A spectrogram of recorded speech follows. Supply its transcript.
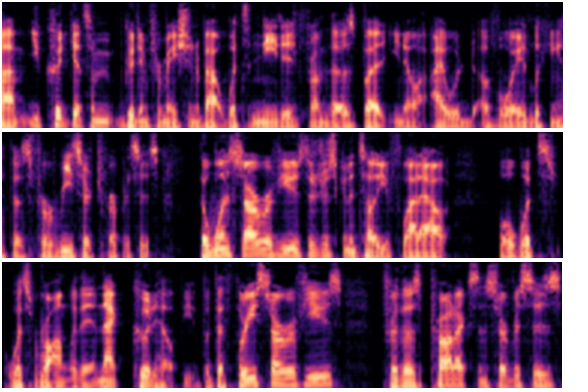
um, you could get some good information about what's needed from those but you know i would avoid looking at those for research purposes the one star reviews, they're just going to tell you flat out, well, what's what's wrong with it, and that could help you. But the three star reviews for those products and services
